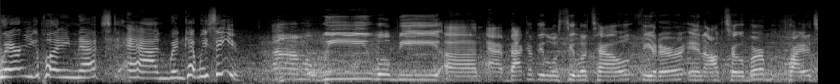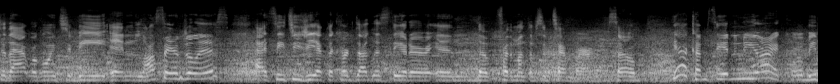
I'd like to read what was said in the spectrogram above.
Where are you playing next and when can we see you? Um, we will be um, at, back at the Lucille Lortel Theater in October. But prior to that, we're going to be in Los Angeles at CTG at the Kirk Douglas Theater in the, for the month of September. So, yeah, come see it in New York. We'll be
